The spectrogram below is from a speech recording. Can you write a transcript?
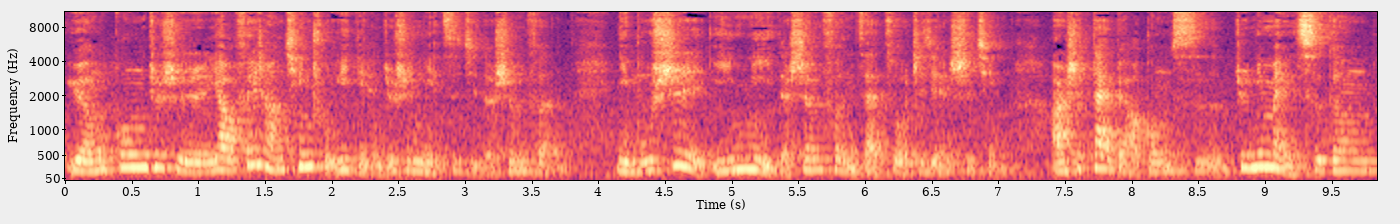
员工就是要非常清楚一点，就是你自己的身份，你不是以你的身份在做这件事情，而是代表公司。就你每次跟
